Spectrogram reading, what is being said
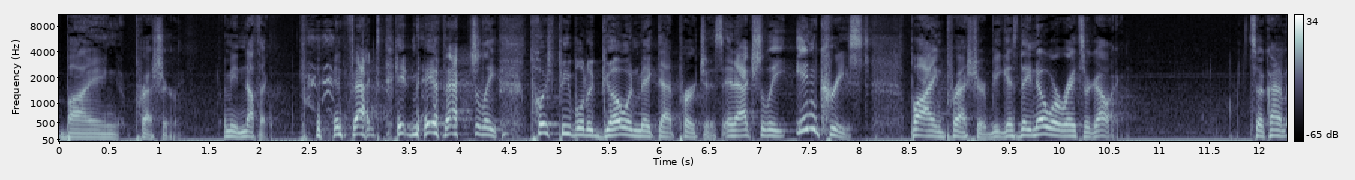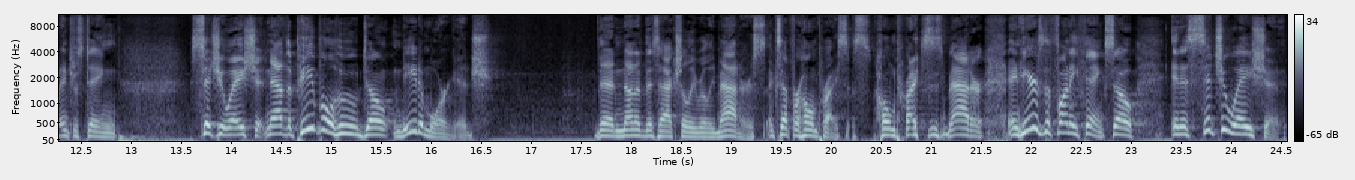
buying pressure. I mean, nothing. In fact, it may have actually pushed people to go and make that purchase. It actually increased buying pressure because they know where rates are going. So, kind of interesting situation. Now, the people who don't need a mortgage, then none of this actually really matters, except for home prices. Home prices matter. And here's the funny thing so, in a situation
